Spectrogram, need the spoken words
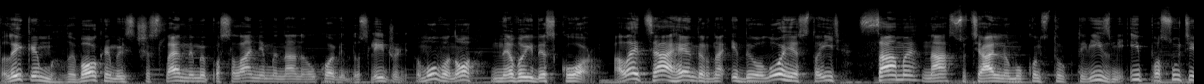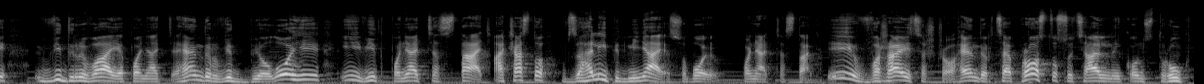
великим, глибоким і з численними посиланнями на наукові дослідження, тому воно не вийде скоро. Але ця гендерна ідеологія стоїть саме на соціальному конструктивізмі і, по суті, відриває поняття гендер від біології і від поняття стать, а часто взагалі підміняє собою. Поняття стать і вважається, що гендер це просто соціальний конструкт.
